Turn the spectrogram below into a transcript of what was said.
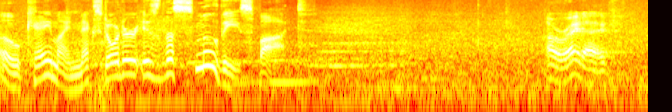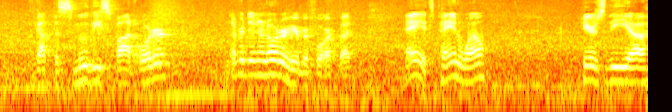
Okay, my next order is the smoothie spot. All right, I've got the smoothie spot order. Never did an order here before, but hey, it's paying well. Here's the uh,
